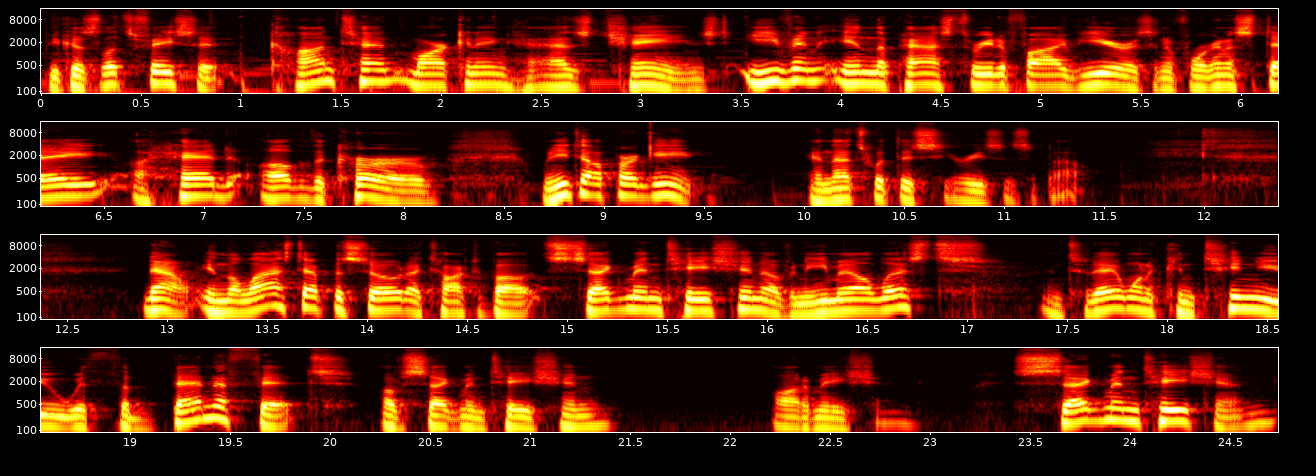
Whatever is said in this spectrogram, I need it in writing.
Because let's face it, content marketing has changed even in the past three to five years. And if we're going to stay ahead of the curve, we need to up our game. And that's what this series is about. Now, in the last episode, I talked about segmentation of an email list. And today I want to continue with the benefit of segmentation automation. Segmentation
